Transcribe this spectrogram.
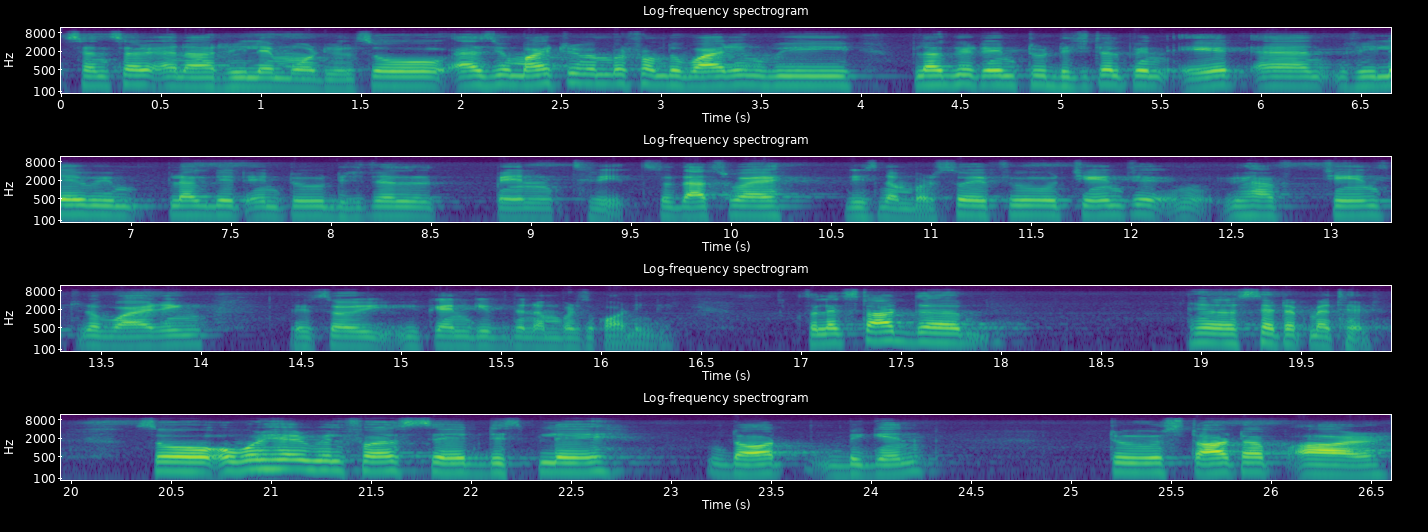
sensor and our relay module. So, as you might remember from the wiring we plugged it into digital pin 8 and relay we plugged it into digital pin 3. So, that is why these numbers. So, if you change it you have changed the wiring so you can give the numbers accordingly. So, let us start the uh, setup method. So, over here we will first say display dot begin to start up our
